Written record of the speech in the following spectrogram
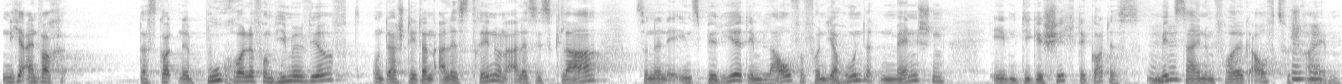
nicht einfach, dass Gott eine Buchrolle vom Himmel wirft und da steht dann alles drin und alles ist klar, sondern er inspiriert im Laufe von Jahrhunderten Menschen eben die Geschichte Gottes mit seinem Volk aufzuschreiben.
